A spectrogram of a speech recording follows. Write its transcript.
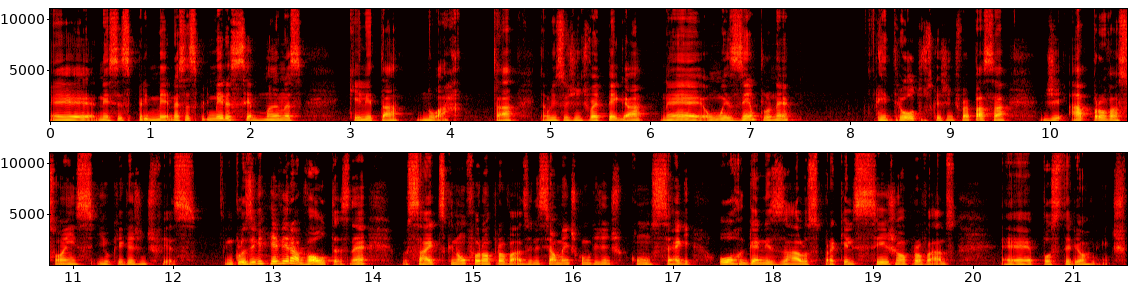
é, nesses prime nessas primeiras semanas que ele está no ar. Tá? Então isso a gente vai pegar né, um exemplo né, entre outros que a gente vai passar, de aprovações e o que, que a gente fez. Inclusive reviravoltas, né? Os sites que não foram aprovados inicialmente, como que a gente consegue organizá-los para que eles sejam aprovados é, posteriormente,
